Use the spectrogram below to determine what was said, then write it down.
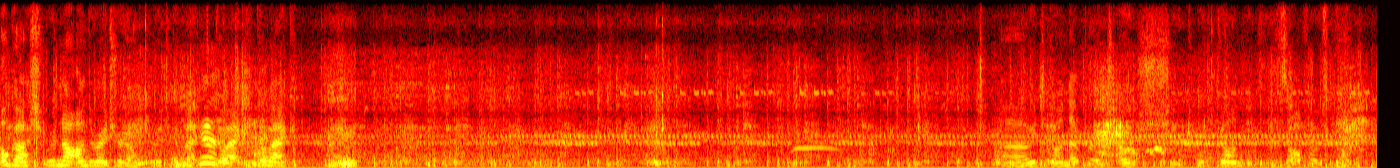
Oh gosh, we're not on the right trail. We have to go back. Go back. Go back. Uh, we have to go on that bridge. Oh shoot. We have to go on the, the Lizalfos camp.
